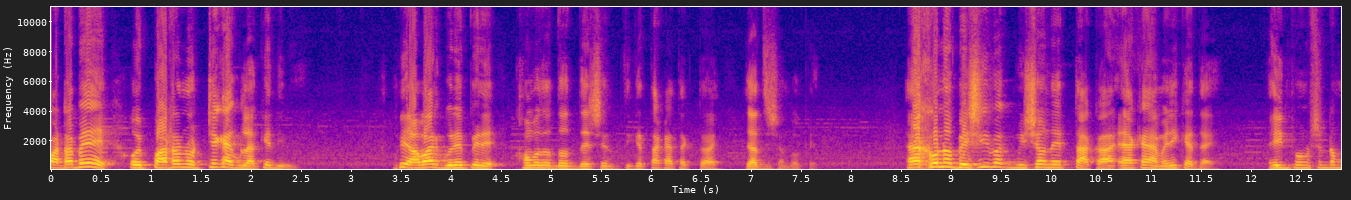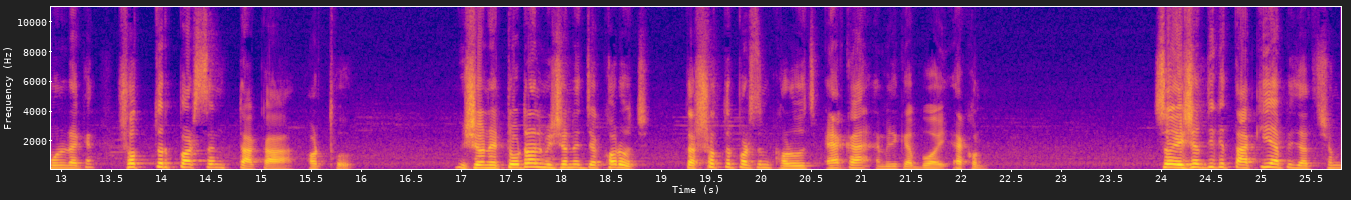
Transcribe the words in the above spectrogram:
পাঠাবে, ওই পাঠানোর টেকাগুলা কে দিবে? ওই আবার ঘুরে ফিরে ক্ষমতাধর দেশের দিকে তাকায় থাকতে হয় জাতিসংঘকে। এখনও বেশিরভাগ মিশনের টাকা একা আমেরিকা দেয়। এই ইনফরমেশনটা মনে রাখেন, সত্তর পার্সেন্ট টাকা অর্থ। মিশনের টোটাল মিশনের যে খরচ, তার সত্তর পার্সেন্ট খরচ একা আমেরিকা বয় এখন। সো এইসব দিকে তাকিয়ে আপনি জাতিসংঘ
